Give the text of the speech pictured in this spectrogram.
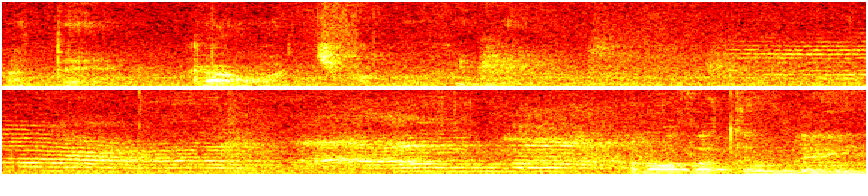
Até caótico movimento. Prova também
